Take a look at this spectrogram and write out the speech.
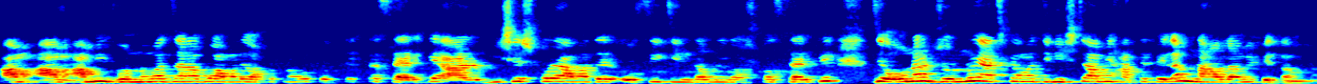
আম- ধন্যবাদ জানাব আমাদের অশোকনগর প্রত্যেকটা স্যারকে আর বিশেষ করে আমাদের ওসি চিন্তামণি নস্কর স্যারকে যে ওনার জন্যই আজকে আমার জিনিসটা আমি হাতে পেলাম না হলে আমি পেতাম না।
